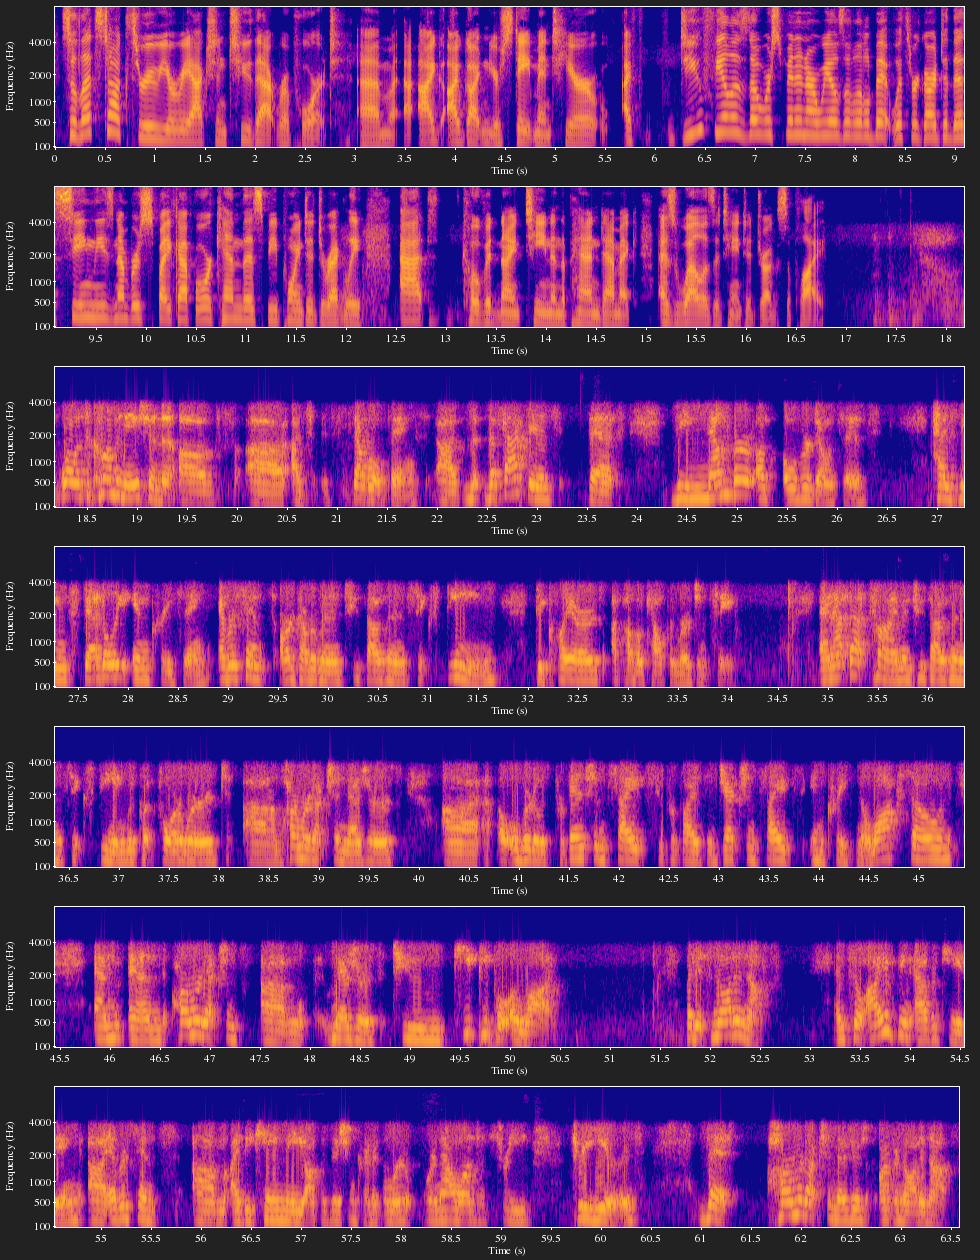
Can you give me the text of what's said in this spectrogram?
So let's talk through your reaction to that report. Um, I, have gotten your statement here. I, do you feel as though we're spinning our wheels a little bit with regard to this, seeing these numbers spike up, or can this be pointed directly at COVID 19 and the pandemic, as well as a tainted drug supply? Well, it's a combination of uh, several things. Uh, the, the fact is that the number of overdoses has been steadily increasing ever since our government in 2016 declared a public health emergency. And at that time, in 2016, we put forward um, harm reduction measures, uh, overdose prevention sites, supervised injection sites, increased naloxone, and, and harm reduction um, measures to keep people alive. But it's not enough. And so I have been advocating uh, ever since um, I became the opposition critic, and we're, we're now on to three, three years, that harm reduction measures are not enough.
